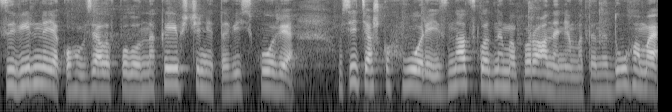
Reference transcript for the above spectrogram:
Цивільний, якого взяли в полон на Київщині, та військові. Усі тяжко хворі із надскладними пораненнями та недугами,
